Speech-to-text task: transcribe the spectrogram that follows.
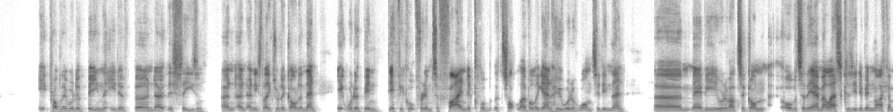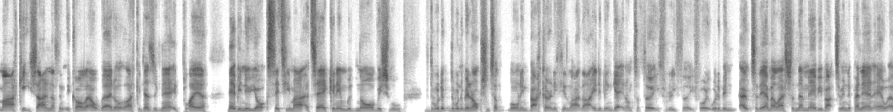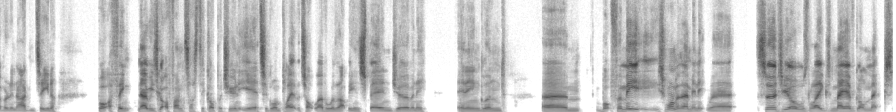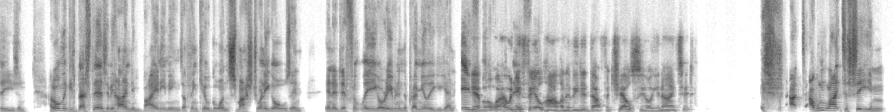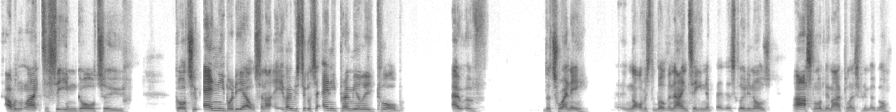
it probably would have been that he'd have burned out this season and, and, and his legs would have gone. And then it would have been difficult for him to find a club at the top level again. Who would have wanted him then? Um, maybe he would have had to gone over to the MLS because he'd have been like a marquee signing. I think they call it out there, like a designated player. Maybe New York City might have taken him with no visual there, would have, there wouldn't have been an option to loan him back or anything like that. He'd have been getting on to 33, 34. It would have been out to the MLS and then maybe back to Independiente or whatever in Argentina. But I think now he's got a fantastic opportunity here to go and play at the top level, whether that be in Spain, Germany, in England. Um, but for me, it's one of them in it where Sergio's legs may have gone next season. I don't think his best days are behind him by any means. I think he'll go and smash 20 goals in in a different league or even in the Premier League again. Yeah, but how would you feel, Harlan, if he did that for Chelsea or United? I, I wouldn't like to see him. I wouldn't like to see him go to go to anybody else. And I, if I was to go to any Premier League club out of the twenty, not obviously well the nineteen excluding us, Arsenal would be my place for him to go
